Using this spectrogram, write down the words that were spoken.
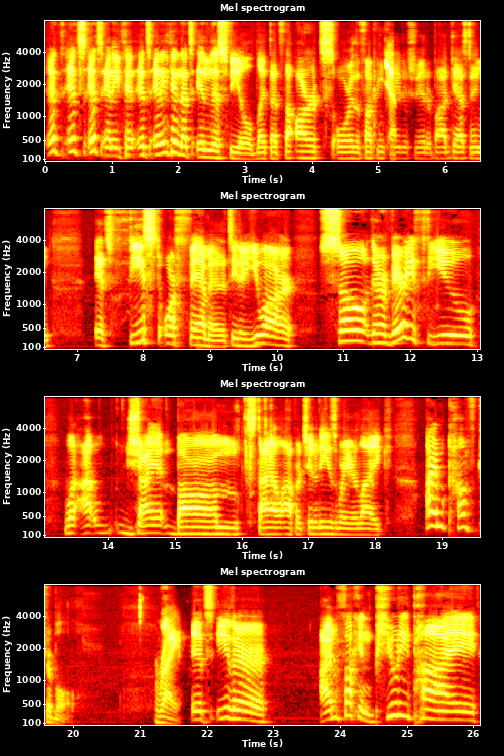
It, it's it's anything it's anything that's in this field like that's the arts or the fucking Yeah. creative shit or podcasting. It's feast or famine. It's either you are so there are very few what I, giant bomb style opportunities where you're like I'm comfortable. right. It's either I'm fucking PewDiePie,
